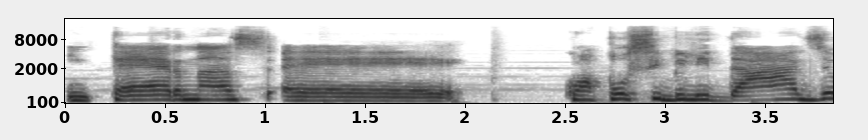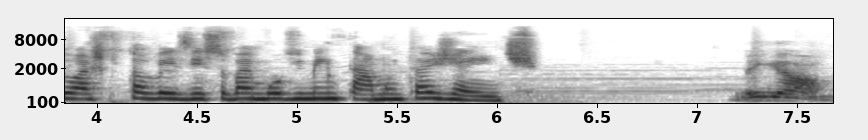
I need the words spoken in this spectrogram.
internas, é, com a possibilidades, eu acho que talvez isso vai movimentar muita gente. Legal.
